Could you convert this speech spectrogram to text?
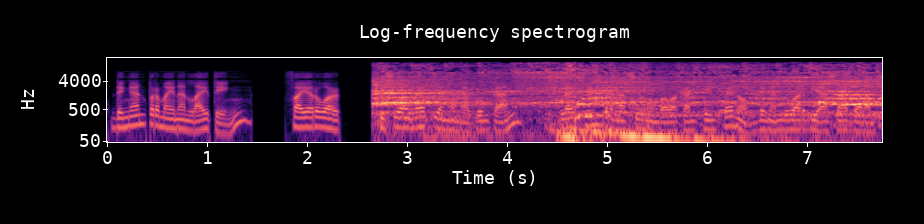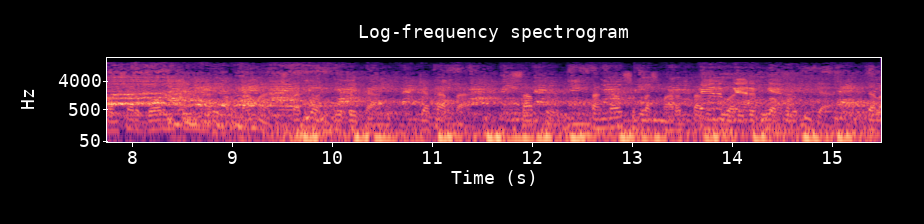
Dengan permainan lighting, firework, visual wrap yang mengagumkan, Blackpink berhasil membawakan Pink Venom dengan luar biasa dalam konser Born Pink hari pertama di Stadion GBK, Jakarta, Sabtu, tanggal 11 Maret tahun 2023. Dalam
